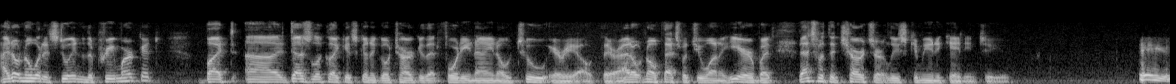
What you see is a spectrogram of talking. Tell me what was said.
I don't know what it's doing in the pre-market, but uh, it does look like it's going to go target that 4902 area out there. I don't know if that's what you want to hear, but that's what the charts are at least communicating to you. Hey,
